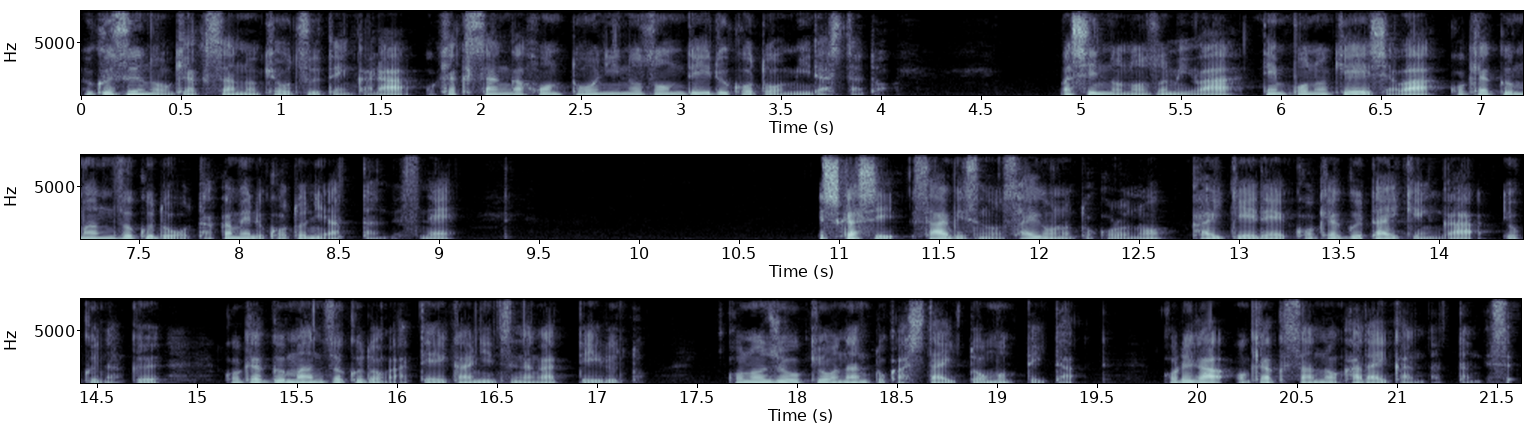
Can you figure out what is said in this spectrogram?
複数のお客さんの共通点からお客さんが本当に望んでいることを見出したと。まあ、真の望みは店舗の経営者は顧客満足度を高めることにあったんですね。しかし、サービスの最後のところの会計で顧客体験が良くなく、顧客満足度が低下につながっていると。この状況を何とかしたいと思っていた。これがお客さんの課題感だったんです。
